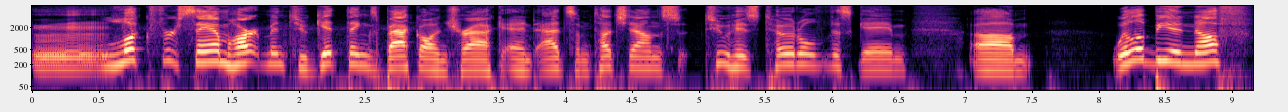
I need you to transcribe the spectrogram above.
Mm, Look for Sam Hartman to get things back on track and add some touchdowns to his total this game. Um, will it be enough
